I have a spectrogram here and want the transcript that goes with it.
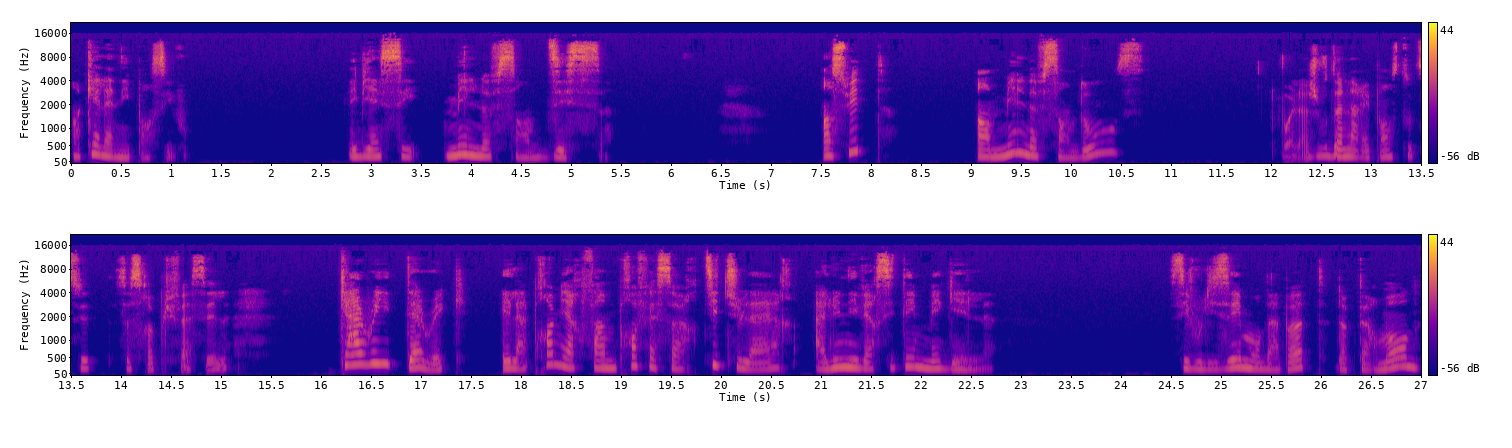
En quelle année pensez-vous? Eh bien, c'est 1910. Ensuite, en 1912, voilà, je vous donne la réponse tout de suite, ce sera plus facile. Carrie Derrick est la première femme professeure titulaire à l'université McGill. Si vous lisez Maud Abbott, Dr Maud,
